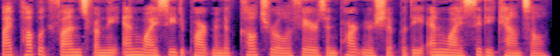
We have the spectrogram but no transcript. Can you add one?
by public funds from the NYC Department of Cultural Affairs in partnership with the NY City Council.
